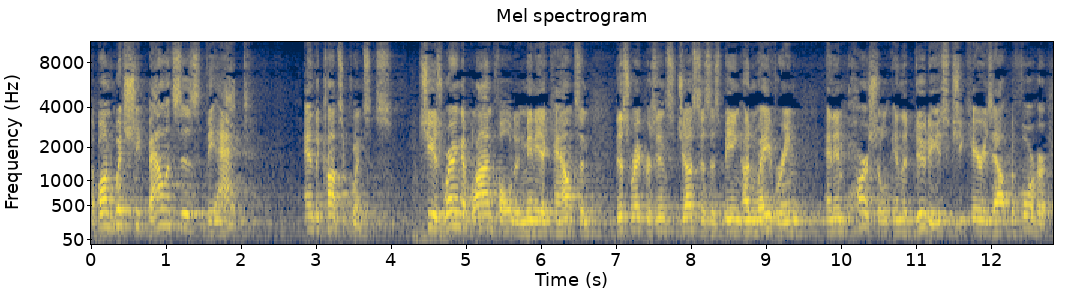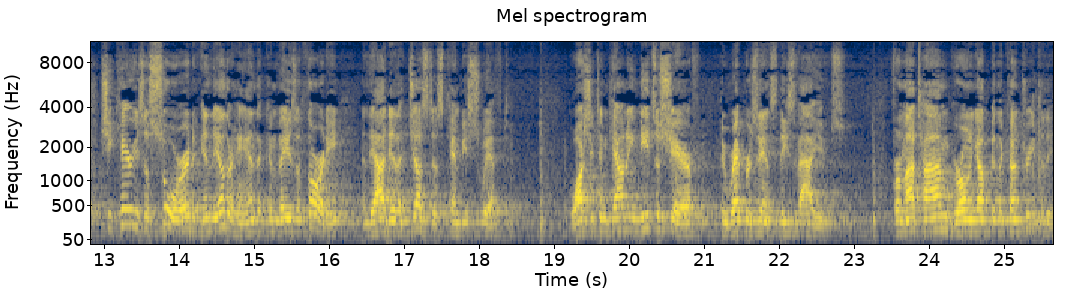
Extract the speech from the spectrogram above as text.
upon which she balances the act and the consequences. She is wearing a blindfold in many accounts, and this represents justice as being unwavering and impartial in the duties she carries out before her. She carries a sword in the other hand that conveys authority and the idea that justice can be swift. Washington County needs a sheriff who represents these values. From my time growing up in the country to the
